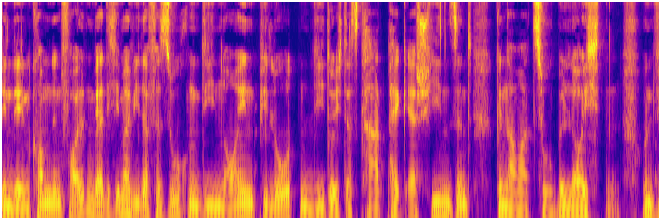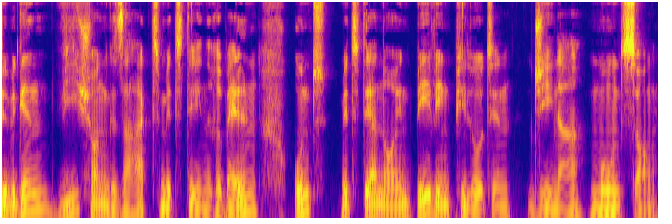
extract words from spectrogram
In den kommenden Folgen werde ich immer wieder versuchen, die neuen Piloten, die durch das Cardpack erschienen sind, genauer zu beleuchten. Und wir beginnen, wie schon gesagt, mit den Rebellen und mit der neuen B-Wing-Pilotin Gina Moonsong,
